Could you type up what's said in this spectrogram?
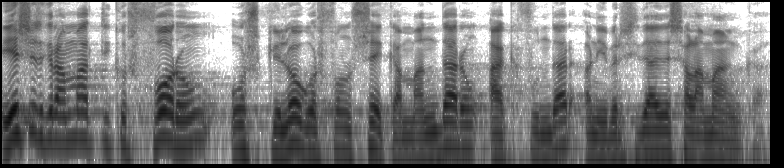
e eses gramáticos foron os que logo os Fonseca mandaron a fundar a Universidade de Salamanca.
